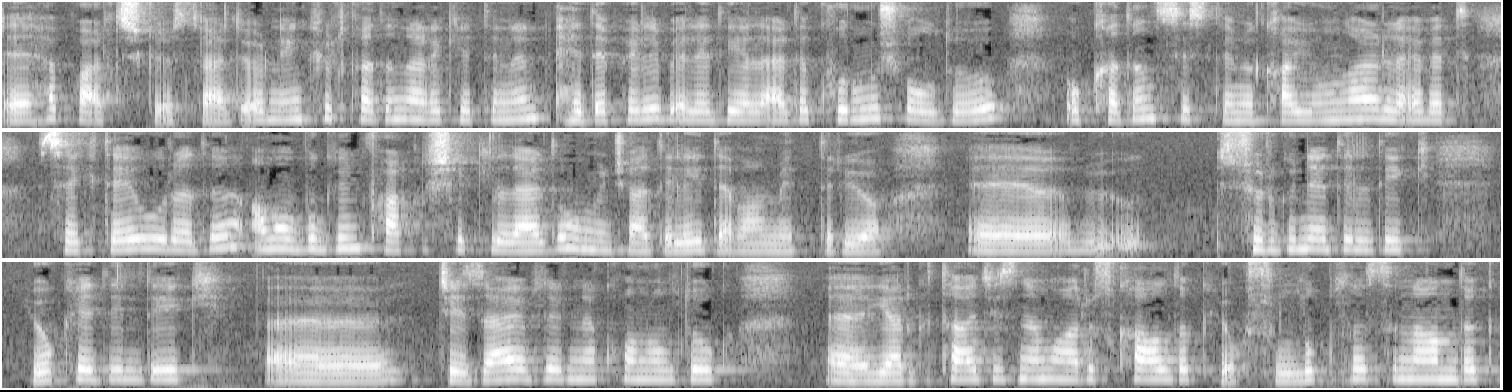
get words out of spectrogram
e, hep artış gösterdi. Örneğin Kürt Kadın Hareketi'nin HDP'li belediyelerde kurmuş olduğu o kadın sistemi kayyumlarla evet sekteye uğradı ama bugün farklı şekillerde o mücadeleyi devam ettiriyor. E, sürgün edildik, yok edildik, e, cezaevlerine konulduk, e, yargı tacizine maruz kaldık, yoksullukla sınandık,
